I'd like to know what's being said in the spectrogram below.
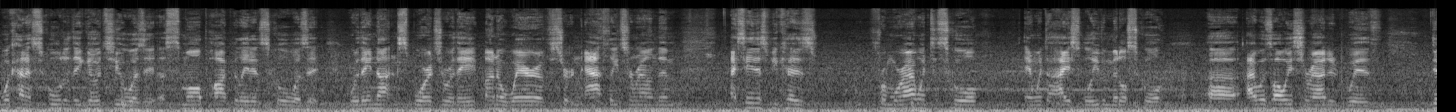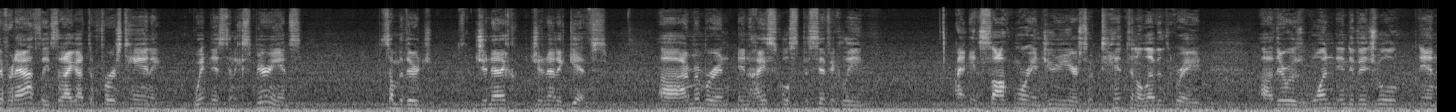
what kind of school did they go to? Was it a small populated school? Was it were they not in sports or were they unaware of certain athletes around them? I say this because from where I went to school and went to high school, even middle school, uh, I was always surrounded with different athletes that I got to firsthand witness and experience some of their genetic genetic gifts. Uh, I remember in, in high school specifically, uh, in sophomore and junior year, so 10th and 11th grade, uh, there was one individual, and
